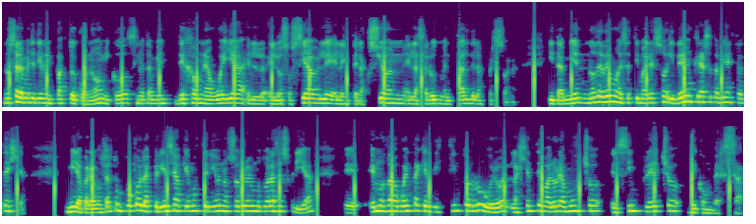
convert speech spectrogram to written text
no solamente tiene un impacto económico, sino también deja una huella en lo sociable, en la interacción, en la salud mental de las personas. Y también no debemos desestimar eso y deben crearse también estrategias. Mira, para contarte un poco la experiencia que hemos tenido nosotros en Mutual Asesoría, eh, hemos dado cuenta que en distintos rubros la gente valora mucho el simple hecho de conversar.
